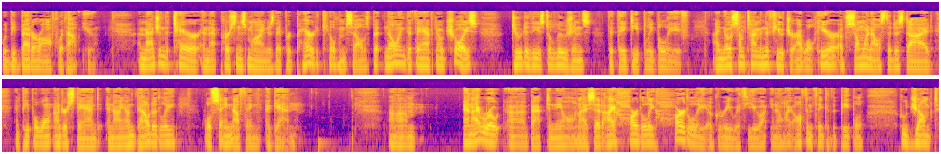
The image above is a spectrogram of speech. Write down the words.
would be better off without you. Imagine the terror in that person's mind as they prepare to kill themselves, but knowing that they have no choice due to these delusions that they deeply believe. I know sometime in the future I will hear of someone else that has died and people won't understand, and I undoubtedly will say nothing again. Um, and I wrote uh, back to Neil and I said, I heartily, heartily agree with you. You know, I often think of the people who jumped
